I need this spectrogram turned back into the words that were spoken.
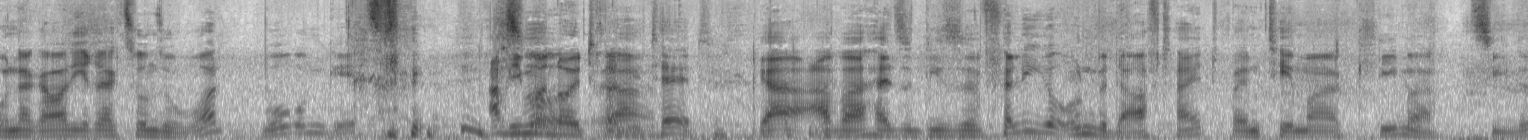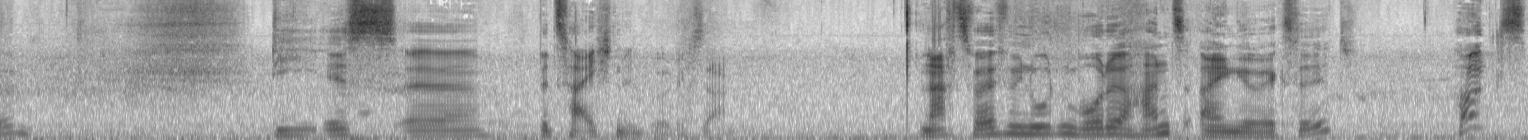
Und da war die Reaktion so, what? Worum geht's? Ach so, Klimaneutralität. Ja. ja, aber also diese völlige Unbedarftheit beim Thema Klimaziele, die ist äh, bezeichnend, würde ich sagen. Nach zwölf Minuten wurde Hans eingewechselt. Hans!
